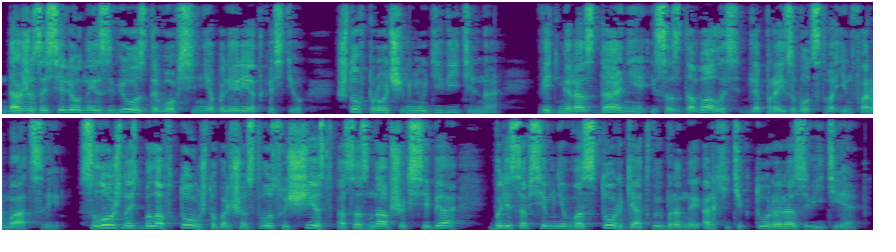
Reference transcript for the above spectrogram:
Даже заселенные звезды вовсе не были редкостью, что, впрочем, неудивительно, ведь мироздание и создавалось для производства информации. Сложность была в том, что большинство существ, осознавших себя, были совсем не в восторге от выбранной архитектуры развития –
